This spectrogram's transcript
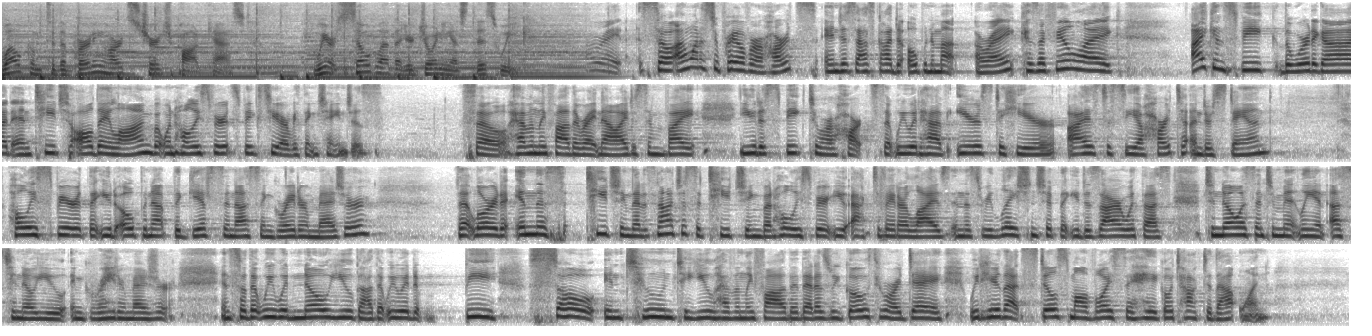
Welcome to the Burning Hearts Church podcast. We are so glad that you're joining us this week. All right. So I want us to pray over our hearts and just ask God to open them up, all right? Because I feel like I can speak the word of God and teach all day long, but when Holy Spirit speaks to you, everything changes. So, Heavenly Father, right now, I just invite you to speak to our hearts, that we would have ears to hear, eyes to see, a heart to understand. Holy Spirit, that you'd open up the gifts in us in greater measure. That, Lord, in this teaching, that it's not just a teaching, but Holy Spirit, you activate our lives in this relationship that you desire with us to know us intimately and us to know you in greater measure. And so that we would know you, God, that we would be so in tune to you, Heavenly Father, that as we go through our day, we'd hear that still small voice say, Hey, go talk to that one.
